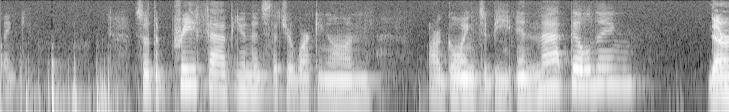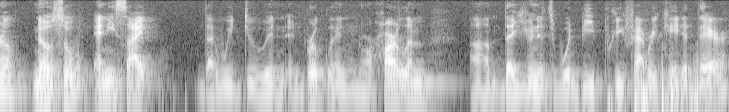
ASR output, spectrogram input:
Thank you. So the prefab units that you're working on are going to be in that building? No, no, no, no. So any site that we do in, in Brooklyn or Harlem, um, the units would be prefabricated there.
